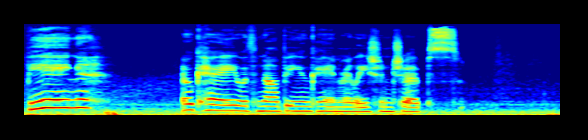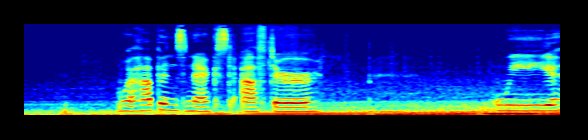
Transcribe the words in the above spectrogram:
being okay with not being okay in relationships. What happens next after we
